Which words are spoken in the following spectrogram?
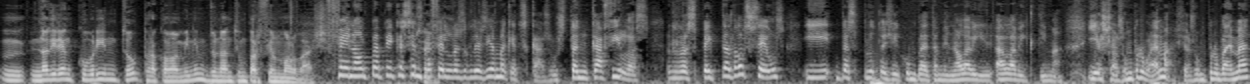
no direm cobrint-ho, però com a mínim donant-hi un perfil molt baix. fent el paper que sempre Sí. ha fet l'Església en aquests casos, tancar files respecte dels seus i desprotegir completament a la, a la víctima. I això és un problema, això és un problema,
